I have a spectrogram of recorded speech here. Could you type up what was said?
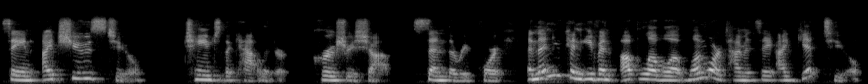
saying I choose to change the cat litter, grocery shop, send the report. And then you can even up level it one more time and say, I get to.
